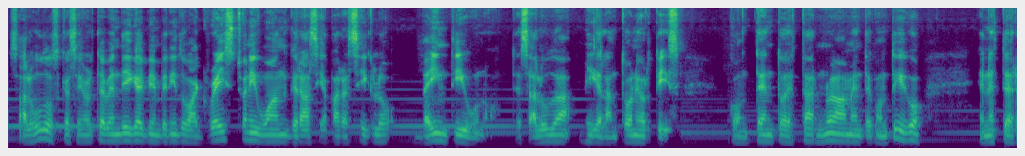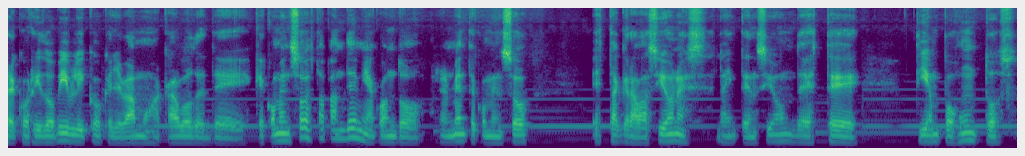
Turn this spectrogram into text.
Saludos, que el Señor te bendiga y bienvenido a Grace 21, Gracia para el siglo XXI. Te saluda Miguel Antonio Ortiz, contento de estar nuevamente contigo en este recorrido bíblico que llevamos a cabo desde que comenzó esta pandemia, cuando realmente comenzó estas grabaciones, la intención de este tiempo juntos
